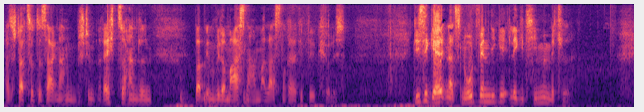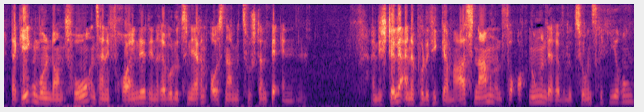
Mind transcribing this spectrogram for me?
Also statt sozusagen nach einem bestimmten Recht zu handeln, werden immer wieder Maßnahmen erlassen, relativ willkürlich. Diese gelten als notwendige, legitime Mittel. Dagegen wollen Danton und seine Freunde den revolutionären Ausnahmezustand beenden. An die Stelle einer Politik der Maßnahmen und Verordnungen der Revolutionsregierung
